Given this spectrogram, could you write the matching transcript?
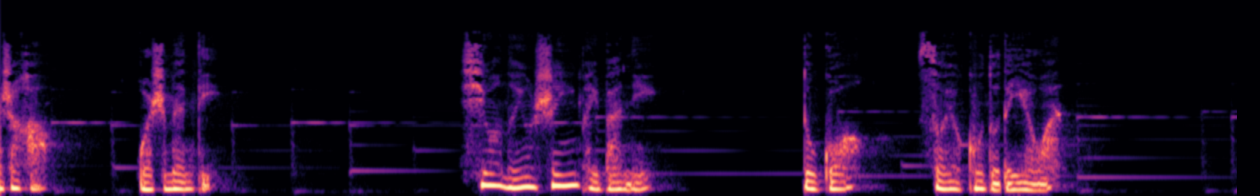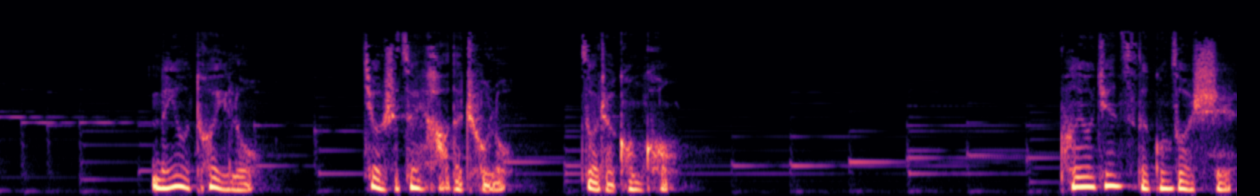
晚上好，我是 Mandy，希望能用声音陪伴你度过所有孤独的夜晚。没有退路，就是最好的出路。作者空空，朋友娟子的工作室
